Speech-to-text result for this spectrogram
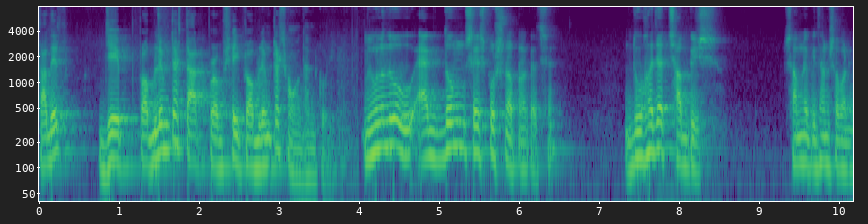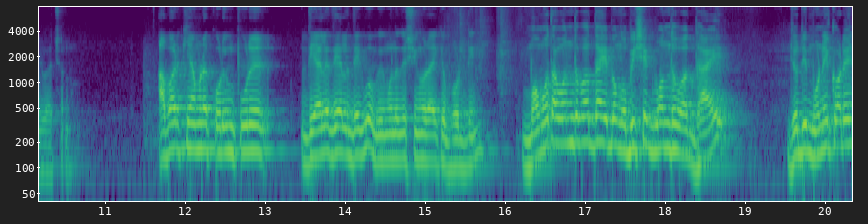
তাদের যে প্রবলেমটা তার সেই প্রবলেমটা সমাধান করি। বিমলেন্দ্রবাবু একদম শেষ প্রশ্ন আপনার কাছে। দু ছাব্বিশ সামনে বিধানসভা নির্বাচন। আবার কি আমরা করিমপুরের দেয়ালে দেয়ালে দেখব বিমলেন্দ্র সিংহ রায়কে ভোট দিন? মমতা বন্দ্যোপাধ্যায় এবং অভিষেক বন্দ্যোপাধ্যায় যদি মনে করেন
